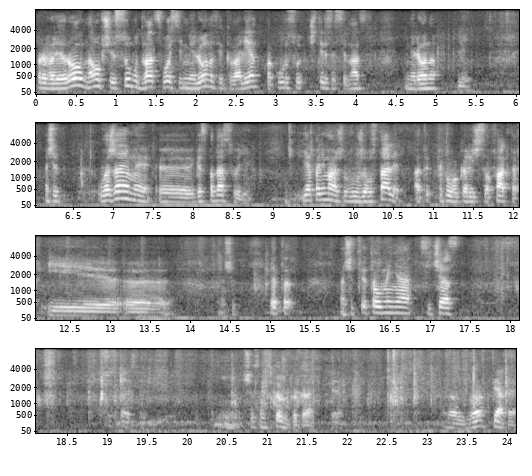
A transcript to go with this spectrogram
Провалеров на общую сумму 28 миллионов эквивалент по курсу 417 миллионов лей. Значит, уважаемые э, господа судьи, я понимаю, что вы уже устали от такого количества фактов и э, значит, это, значит, это у меня сейчас сейчас вам скажу какая. Раз, два, пятая.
